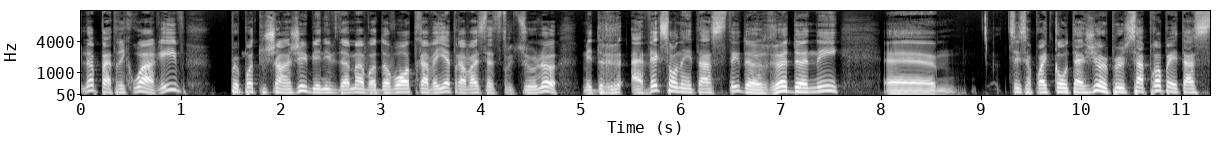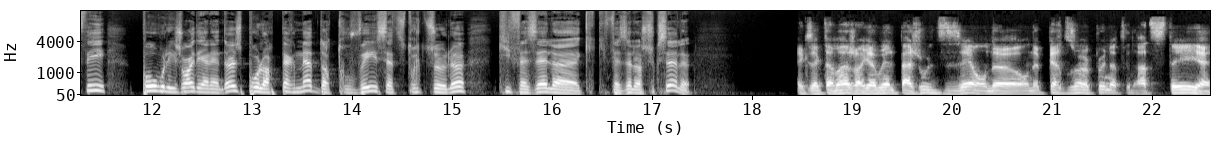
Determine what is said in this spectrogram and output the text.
Là, Patrick Roy arrive, ne peut pas tout changer, bien évidemment. Va devoir travailler à travers cette structure-là. Mais avec son intensité, de redonner, euh, ça pourrait être contagieux un peu, sa propre intensité pour les joueurs des Islanders pour leur permettre de retrouver cette structure-là qui, faisait leur succès. Exactement. Jean-Gabriel Pajot le disait, on a, perdu un peu notre identité. Euh,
